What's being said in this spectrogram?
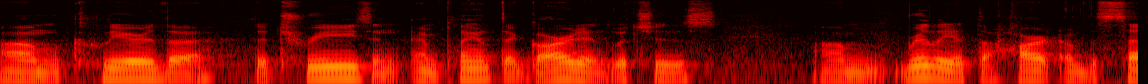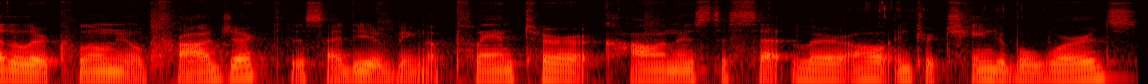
um, clear the, the trees, and, and plant the gardens, which is um, really at the heart of the settler colonial project. This idea of being a planter, a colonist, a settler, all interchangeable words.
